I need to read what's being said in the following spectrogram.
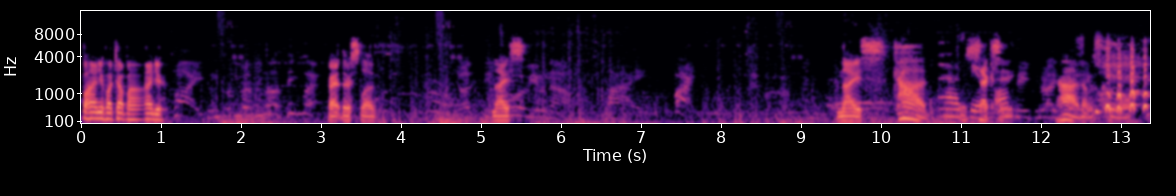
Behind you, watch out behind you. Fight until you have nothing left. Alright, they're slowed. Nice. All of you now. Fight. Fight. Nice. God. that was was sexy. God, that was cool.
